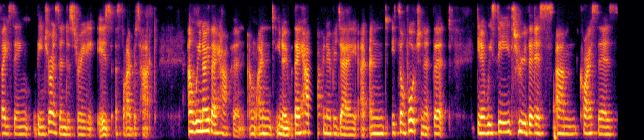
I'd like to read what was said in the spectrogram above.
facing the insurance industry is a cyber attack and we know they happen and, and you know they happen every day and it's unfortunate that you know we see through this um, crisis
